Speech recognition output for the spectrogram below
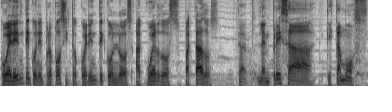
coherente con el propósito, coherente con los acuerdos pactados. Claro, la empresa que estamos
